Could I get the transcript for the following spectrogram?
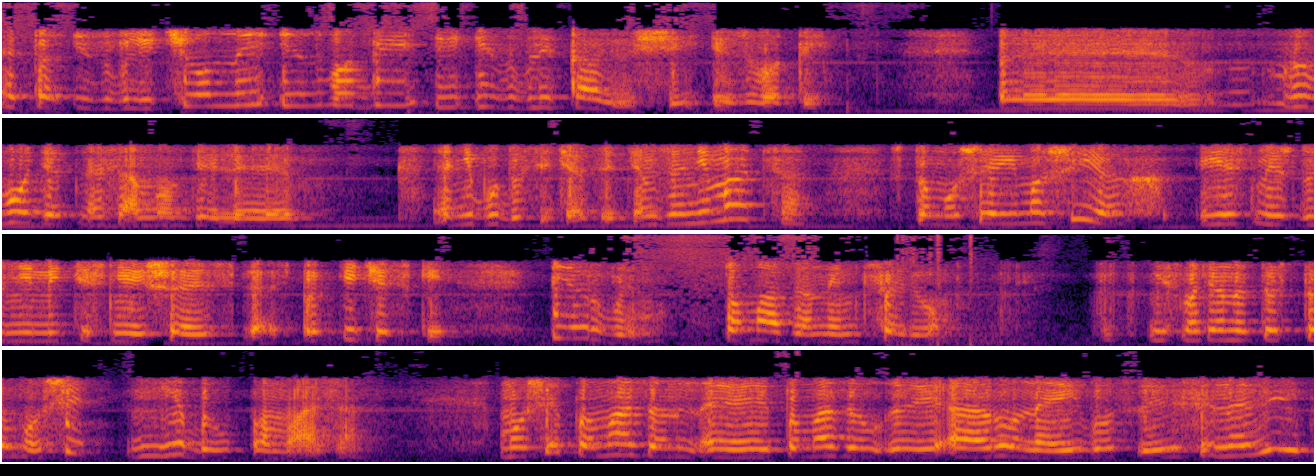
это извлеченный из воды и извлекающий из воды. Э, выводят на самом деле, я не буду сейчас этим заниматься, что Моше и Машиах, есть между ними теснейшая связь. Практически первым помазанным царем, несмотря на то, что Моше не был помазан. Моше помазан, э, помазал э, Аарона и его сыновей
